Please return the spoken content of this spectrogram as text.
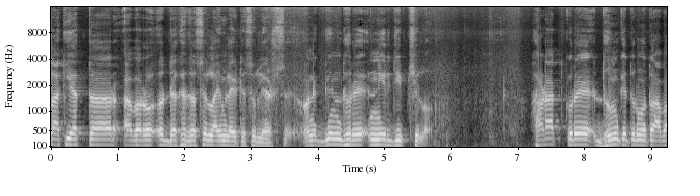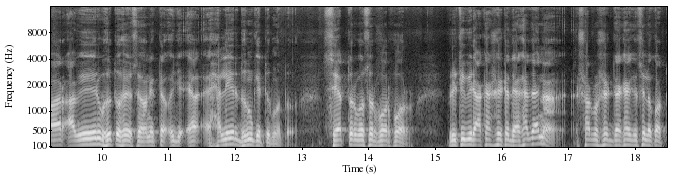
লাকি আক্তার আবারও দেখা যাচ্ছে লাইমলাইটে চলে আসছে। অনেক দিন ধরে নির্জীব ছিল। হঠাৎ করে ধূমকেতুর মতো আবার আবির্ভূত হয়েছে অনেকটা, ওই যে হ্যালির ধূমকেতুর মতো। ছিয়াত্তর বছর পর পর। পৃথিবীর আকাশে এটা দেখা যায় না? সর্বশেষ দেখা গেছিল কত?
